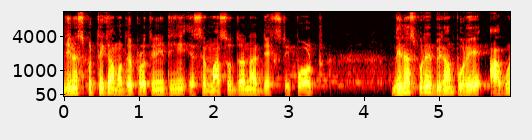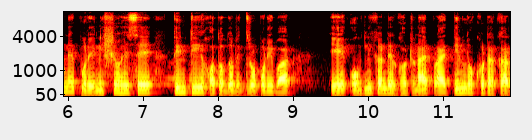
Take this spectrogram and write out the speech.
দিনাজপুর থেকে আমাদের প্রতিনিধি এস এম মাসুদ রানার ডেস্ক রিপোর্ট। দিনাজপুরের বিরামপুরে আগুনে পুড়ে নিঃস্ব হয়েছে তিনটি হতদরিদ্র পরিবার। এ অগ্নিকাণ্ডের ঘটনায় প্রায় তিন লক্ষ টাকার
